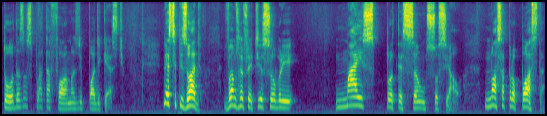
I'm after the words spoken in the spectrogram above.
todas as plataformas de podcast. Neste episódio, vamos refletir sobre mais proteção social. Nossa proposta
